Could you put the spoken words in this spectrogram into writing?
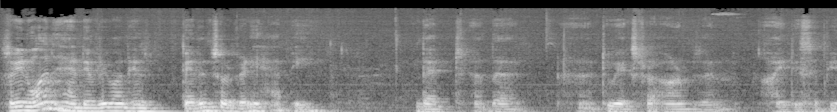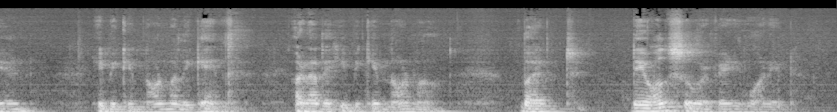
So, in one hand, everyone, his parents were very happy that uh, the uh, two extra arms and eye disappeared. He became normal again, or rather, he became normal. But they also were very worried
